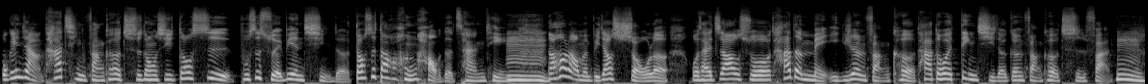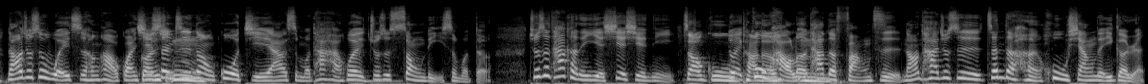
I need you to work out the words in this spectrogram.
我跟你讲，他请房客吃东西都是不是随便请的，都是到很好的餐厅。嗯，然后后来我们比较熟了，我才知道说他的每一任房客，他都会定期的跟房客吃饭，嗯，然后就是维持很好的关系，甚至那种过节啊什么，他还会就是送礼什么的，就是他可能也谢谢你照顾，对，顾好了他的房子，嗯，然后他就是真的很互相的一个人。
